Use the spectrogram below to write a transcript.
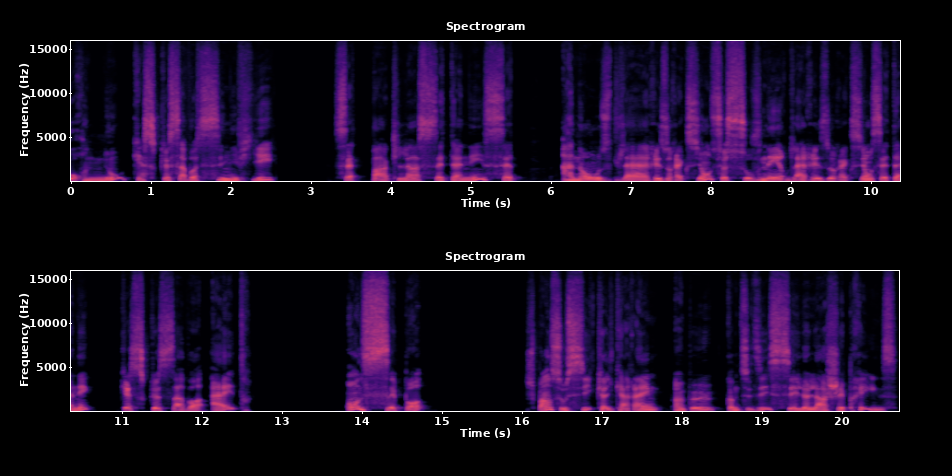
pour nous, qu'est-ce que ça va signifier, cette Pâques-là, cette année, cette annonce de la résurrection, ce souvenir de la résurrection cette année? Qu'est-ce que ça va être? On ne sait pas. Je pense aussi que le carême, un peu comme tu dis, c'est le lâcher prise.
